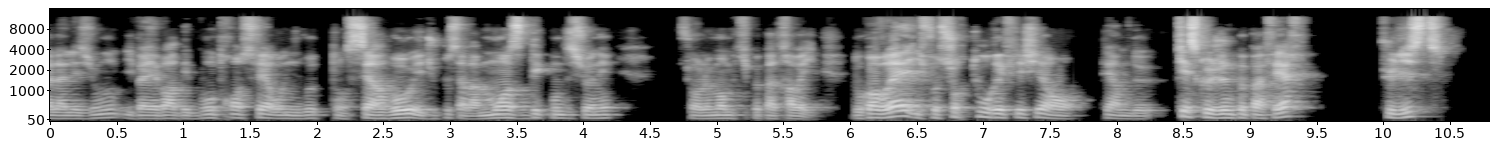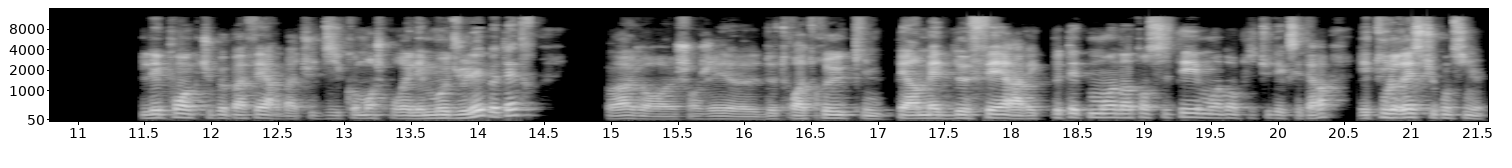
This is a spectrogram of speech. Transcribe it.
à la lésion, il va y avoir des bons transferts au niveau de ton cerveau et du coup, ça va moins se déconditionner sur le membre qui peut pas travailler. Donc en vrai, il faut surtout réfléchir en termes de qu'est-ce que je ne peux pas faire. Tu listes les points que tu peux pas faire, bah tu dis comment je pourrais les moduler peut-être. Voilà, genre euh, changer euh, deux trois trucs qui me permettent de faire avec peut-être moins d'intensité, moins d'amplitude, etc. Et tout le reste, tu continues.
